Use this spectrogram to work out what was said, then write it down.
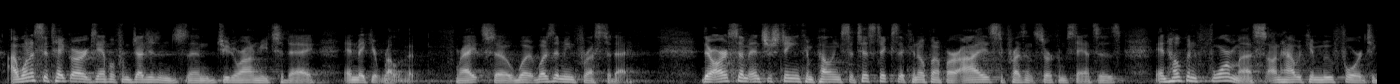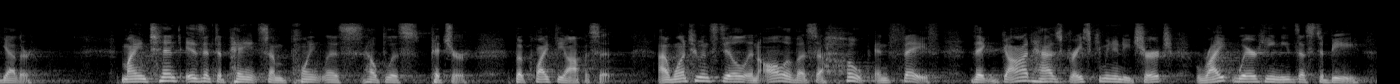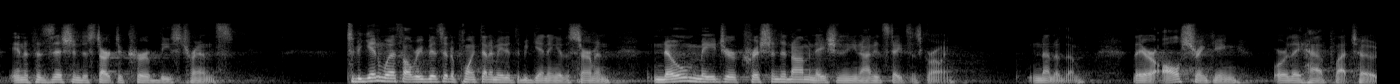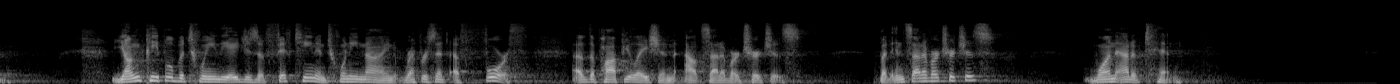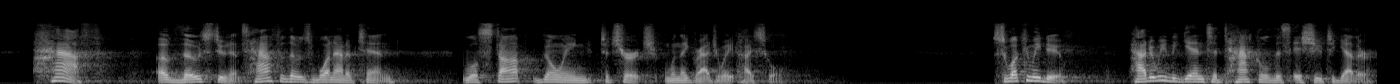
I want us to take our example from Judges and Deuteronomy today and make it relevant, right? So, what, what does it mean for us today? There are some interesting and compelling statistics that can open up our eyes to present circumstances and help inform us on how we can move forward together. My intent isn't to paint some pointless, helpless picture, but quite the opposite. I want to instill in all of us a hope and faith that God has Grace Community Church right where He needs us to be in a position to start to curb these trends. To begin with, I'll revisit a point that I made at the beginning of the sermon. No major Christian denomination in the United States is growing. None of them. They are all shrinking or they have plateaued. Young people between the ages of 15 and 29 represent a fourth of the population outside of our churches. But inside of our churches, one out of ten. Half of those students, half of those one out of ten, will stop going to church when they graduate high school. So, what can we do? How do we begin to tackle this issue together?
